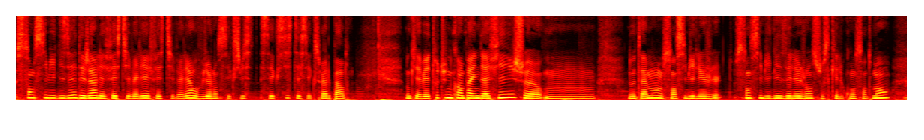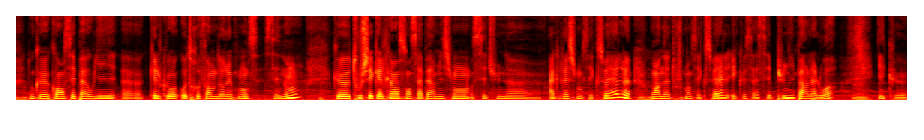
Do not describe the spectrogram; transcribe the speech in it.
sensibiliser déjà les festivaliers et festivalières aux violences sexistes et sexuelles. Pardon. Donc, il y avait toute une campagne d'affiches, euh, notamment on sensibilisait, sensibilisait les gens sur ce qu'est le consentement. Mhm. Donc, euh, quand c'est pas oui, euh, quelques autres formes de réponse, c'est non. Que toucher quelqu'un sans sa permission, c'est une euh, agression sexuelle Mhm. ou un attouchement sexuel et que ça, c'est puni par la loi Mhm. et que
